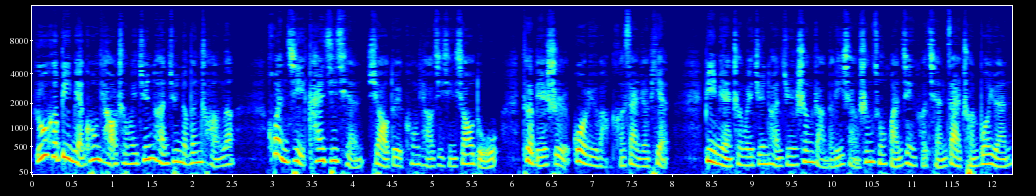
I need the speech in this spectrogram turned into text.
如何避免空调成为军团菌的温床呢？换季开机前需要对空调进行消毒，特别是过滤网和散热片，避免成为军团菌生长的理想生存环境和潜在传播源。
